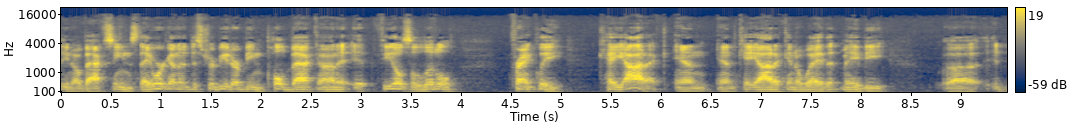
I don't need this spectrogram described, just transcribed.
you know vaccines they were going to distribute are being pulled back on it. It feels a little, frankly, chaotic and and chaotic in a way that maybe uh, it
